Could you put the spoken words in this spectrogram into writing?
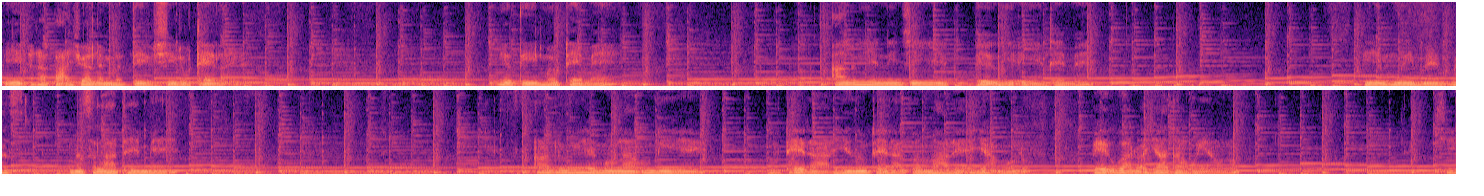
ပြီးရင်အဲ့ဒါပါအရွက်လည်းမသိဘူးရှိလို့ထည့်လိုက်တယ်မြုပ်တီမုတ်ထဲမဲ့အာလူရဲ့နင်းချင်းရဲ့ဘဲဥရဲ့အရင်ထဲမဲ့ပြီးရင်မှုမဲ့မစ မဆလာထည့်မယ်အာလူရဲ့မုံလာဥနီရဲ့ဟိုထဲတာအရင်ဆုံးထဲတာသွားမာတဲ့အရာမို့လို့ဘဲဥကတော့အရသာဝင်အောင်လို့ရေ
